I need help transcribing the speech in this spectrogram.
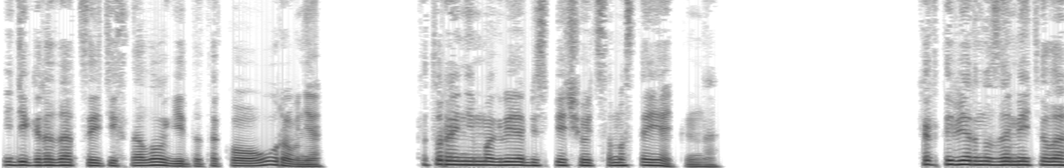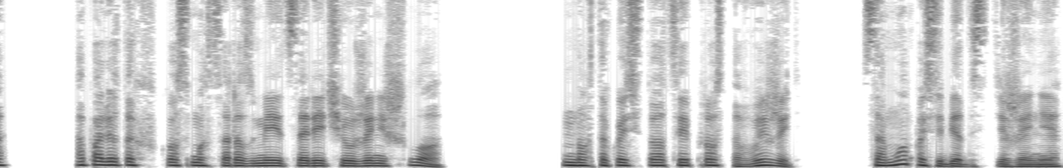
и деградации технологий до такого уровня, который они могли обеспечивать самостоятельно. Как ты верно заметила, о полетах в космос, разумеется, речи уже не шло. Но в такой ситуации просто выжить — само по себе достижение.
